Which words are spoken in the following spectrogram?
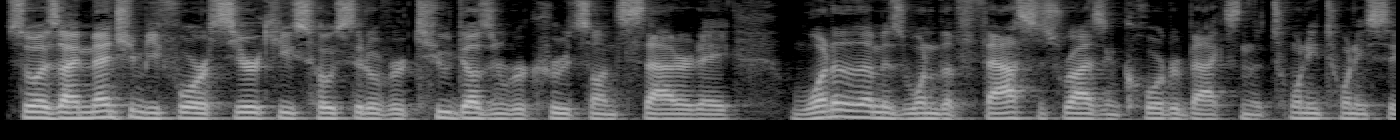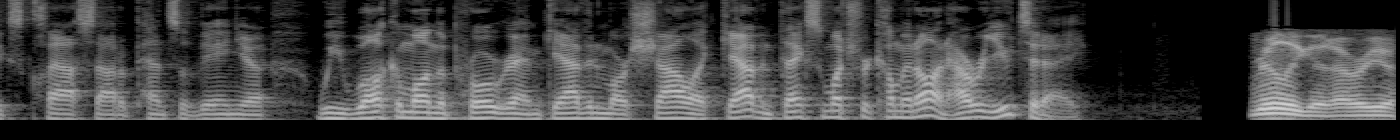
So, as I mentioned before, Syracuse hosted over two dozen recruits on Saturday. One of them is one of the fastest rising quarterbacks in the 2026 class out of Pennsylvania. We welcome on the program Gavin Marshalek. Gavin, thanks so much for coming on. How are you today? Really good. How are you?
